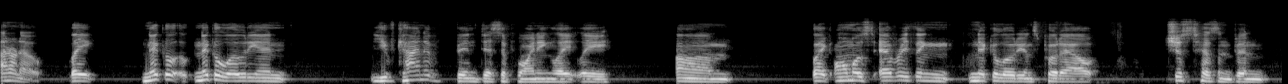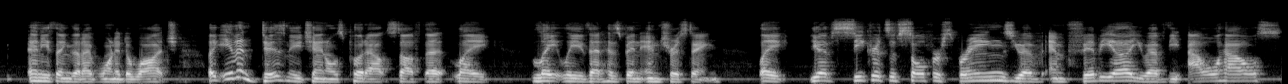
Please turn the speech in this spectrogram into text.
I don't know. Like Nickel- Nickelodeon, you've kind of been disappointing lately. Um, like almost everything Nickelodeon's put out just hasn't been anything that I've wanted to watch. Like even Disney Channel's put out stuff that like lately that has been interesting. Like you have Secrets of Sulphur Springs, you have Amphibia, you have The Owl House.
